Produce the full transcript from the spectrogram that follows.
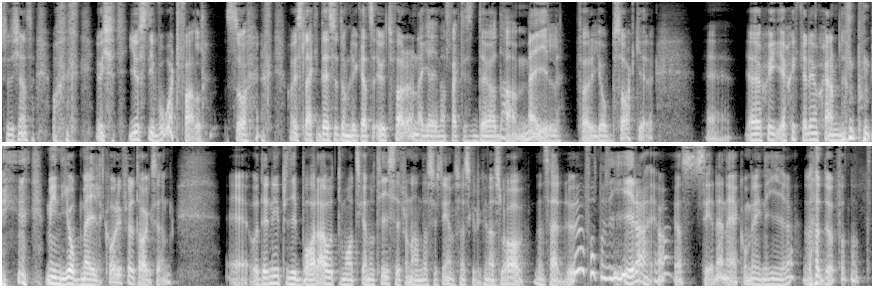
Så det känns, just i vårt fall så har ju Slack dessutom lyckats utföra den där grejen att faktiskt döda mail för jobbsaker. Eh, jag skickade en skärmdump på min, jobbmailkorg för ett tag sedan. Eh, och den är i princip bara automatiska notiser från andra system som jag skulle kunna slå av. Den så här, du har fått något i Gira. Ja, jag ser det när jag kommer in i Gira. Du har fått något.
